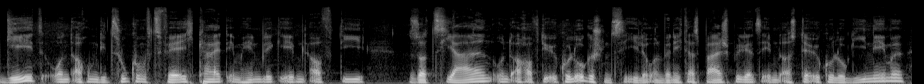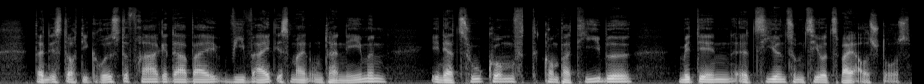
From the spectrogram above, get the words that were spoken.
geht und auch um die Zukunftsfähigkeit im Hinblick eben auf die sozialen und auch auf die ökologischen Ziele. Und wenn ich das Beispiel jetzt eben aus der Ökologie nehme, dann ist doch die größte Frage dabei, wie weit ist mein Unternehmen in der Zukunft kompatibel mit den äh, Zielen zum CO2-Ausstoß.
